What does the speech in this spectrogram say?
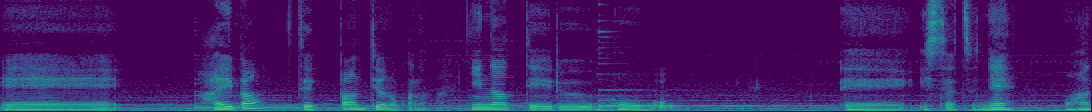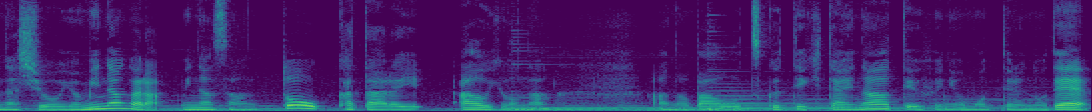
えー、廃盤？絶版っていうのかな？になっている本を、えー、一冊ねお話を読みながら皆さんと語り合うようなあの場を作っていきたいなというふうに思ってるので、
